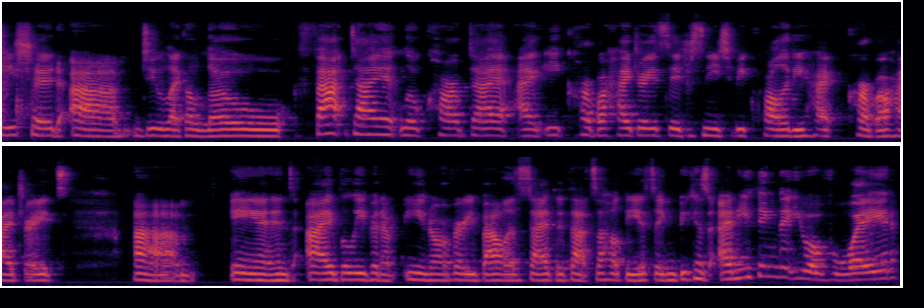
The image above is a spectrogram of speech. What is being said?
we should um, do like a low fat diet, low carb diet. I eat carbohydrates; they just need to be quality carbohydrates. Um, and I believe in a you know a very balanced diet that that's the healthiest thing because anything that you avoid,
